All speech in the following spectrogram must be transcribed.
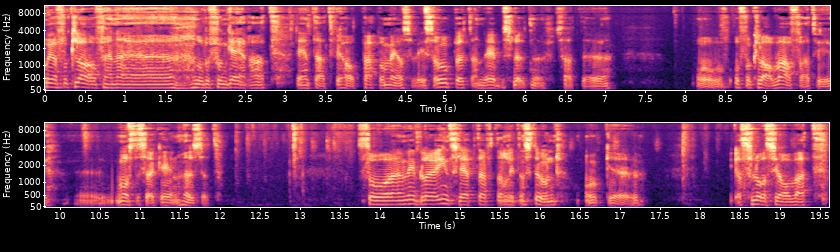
Och jag förklarar för henne eh, hur det fungerar. Att det är inte att vi har ett papper med oss och visar upp utan det är beslut nu. Så att, eh, och, och förklara varför att vi eh, måste söka igenom huset. Så eh, vi blir insläppta efter en liten stund och eh, jag slås ju av att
